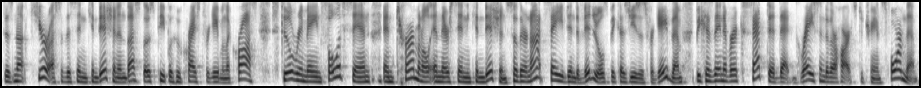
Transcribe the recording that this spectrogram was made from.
does not cure us of the sin condition, and thus those people who Christ forgave on the cross still remain full of sin and terminal in their sin condition. So they're not saved individuals because Jesus forgave them, because they never accepted that grace into their hearts to transform them.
